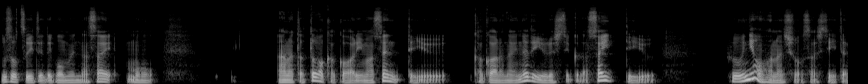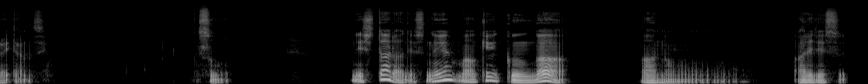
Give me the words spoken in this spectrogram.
嘘ついててごめんなさい。もう、あなたとは関わりませんっていう、関わらないので許してくださいっていう風にお話をさせていただいたんですよ。そう。で、したらですね、まあ、ケイ君が、あのー、あれです。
